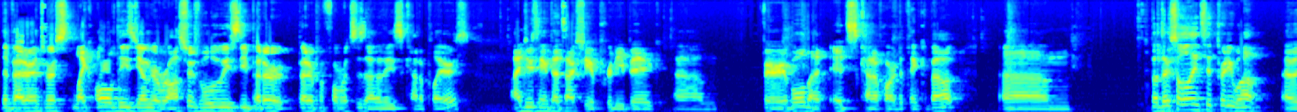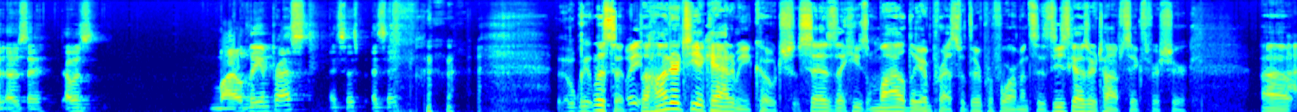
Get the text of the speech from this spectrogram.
the veterans versus like all these younger rosters? Will we see better better performances out of these kind of players? I do think that's actually a pretty big um, variable that it's kind of hard to think about. Um, but their solo lanes did pretty well. I would, I would say I was mildly impressed. I'd say. I'd say. Listen Wait. the 100t academy coach says that he's mildly impressed with their performances these guys are top six for sure uh,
